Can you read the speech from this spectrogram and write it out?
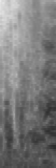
Oh!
